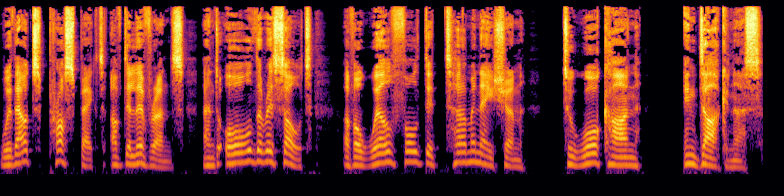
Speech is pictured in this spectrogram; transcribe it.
without prospect of deliverance, and all the result of a wilful determination to walk on in darkness.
